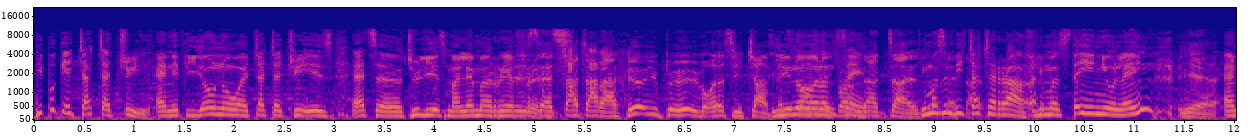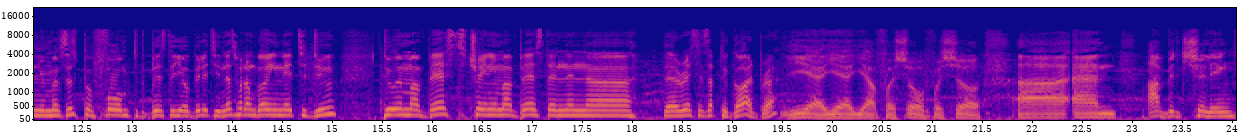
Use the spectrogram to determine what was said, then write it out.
people get cha cha tree, and if you don't know what cha cha tree is, that's a Julius Malema reference. It's a cha-cha-ra. Here you behave or else you jump. you It's know from- what I'm saying? That time. You mustn't be cha cha rough. You must stay in your lane. Yeah. And you must just perform to the best of your ability, and that's what I'm going there to do. Doing my best, training my best, and then uh, the rest is up to God, bruh. Yeah, yeah, yeah, for sure, for sure. Uh, and I've been chilling.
